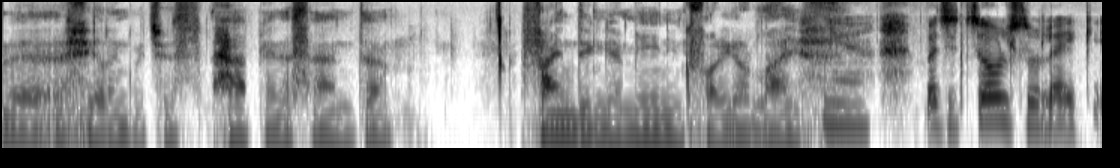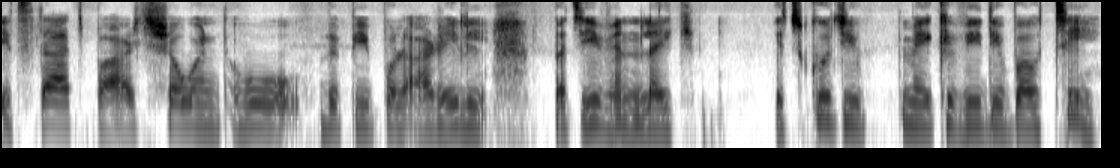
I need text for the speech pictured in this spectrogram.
uh, feeling which is happiness and um, finding a meaning for your life Yeah, but it's also like it's that part showing who the people are really. But even like, it's good you make a video about tea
